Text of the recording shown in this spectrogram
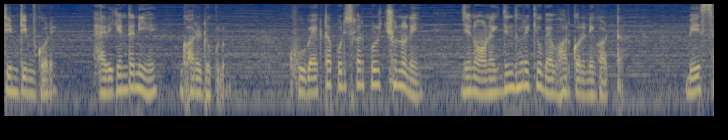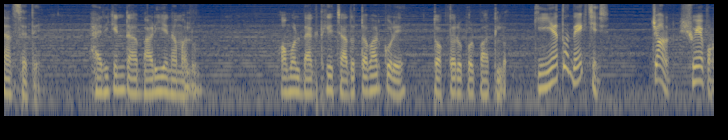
টিম টিম করে। হ্যারিকেনটা নিয়ে ঘরে ঢুকলো খুব একটা পরিষ্কার পরিচ্ছন্ন নেই, যেন অনেক দিন ধরে কেউ ব্যবহার করেনি ঘরটা। বেশ স্যাঁতস্যাঁতে। হ্যারিকেনটা বাড়িয়ে নামালুম। অমল ব্যাগ থেকে চাদরটা বার করে তক্তার উপর পাতলো। কি এত দেখছিস? চল, শুয়ে পড়।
